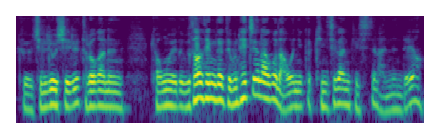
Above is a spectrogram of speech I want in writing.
그 진료실 들어가는 경우에도 의사 선생님들 대부분 해진하고 나오니까 긴 시간 계시진 않는데요.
